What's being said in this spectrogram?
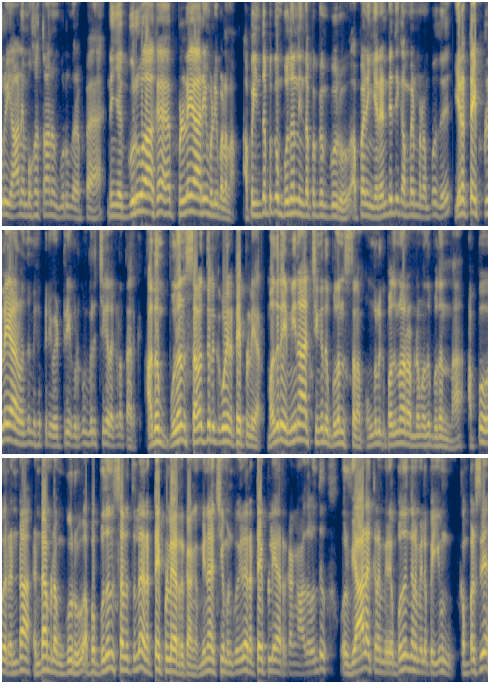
குரு யானை முகத்தான குருங்கிறப்ப நீங்க குருவாக பிள்ளையாரையும் வழிபடலாம். அப்போ இந்த பக்கம் புதன் இந்த பக்கம் குரு. அப்போ நீங்க ரெண்டுத்தையும் கம்பைன் பண்ணும்போது இரட்டை பிள்ளையார் வந்து மிகப்பெரிய வெற்றியை கொடுக்கும். விருச்சிக லக்கணத்தா இருக்கு. அதுவும் புதன் ஸ்தலத்தில் இருக்கக்கூடிய இரட்டை பிள்ளையார். மதுரை மீனாட்சிங்கிறது புதன் ஸ்தலம். உங்களுக்கு பதினோராம் இடம் வந்து புதன் தான். அப்போ ரெண்டா ரெண்டாம் இடம் குரு. அப்போ புதன் ஸ்தலத்தில் இரட்டை பிள்ளையார் இருக்காங்க. மீனாட்சி அம்மன் கோயிலில் இரட்டை பிள்ளையார் இருக்காங்க. அது வந்து ஒரு வியாழக்கிழமையில புதன்கிழமையில போய் இவன் கம்பல்சரி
